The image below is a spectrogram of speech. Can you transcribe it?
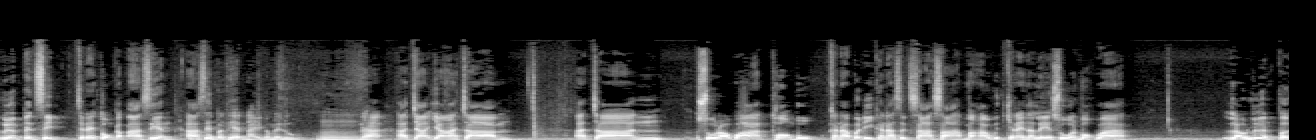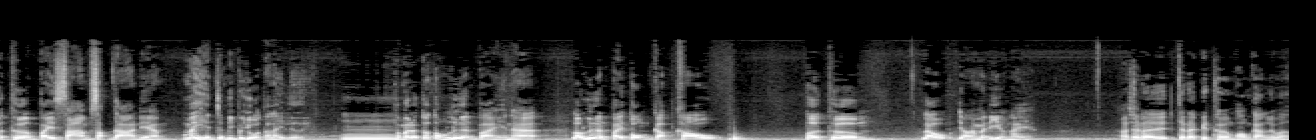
เลื่อนเป็น 10 จะได้ตรงกับอาเซียน อาเซียนประเทศไหนก็ไม่รู้นะฮะอาจารย์อย่างอาจารย์อาจารย์ สุรวาททองบุกคณะบดีคณะศึกษาศาสตร์มหาวิทยาลัยนเรศวรบอกว่า แล้วเลื่อนเปิดเทอมไป 3 สัปดาห์เนี่ยไม่เห็นจะมีประโยชน์อะไรเลยอืมทำไมเราต้องเลื่อนไปนะฮะเราเลื่อนไปตรงกับเขาเปิดเทอม แล้วยังไงมาดียังไงอะอาจจะได้จะได้ปิดเทอมพร้อมกันหรือเปล่า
